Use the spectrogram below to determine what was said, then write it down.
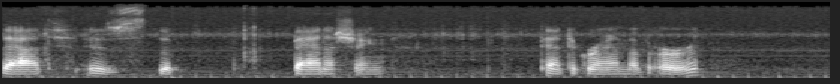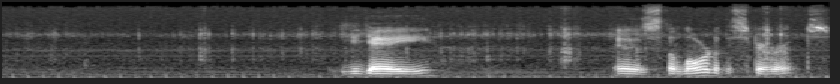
That is the banishing pentagram of earth. Yea is the Lord of the spirits.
